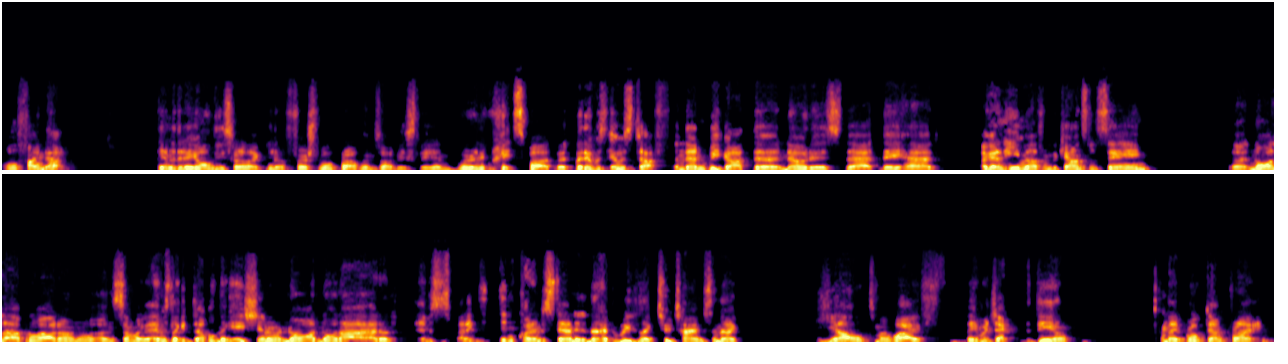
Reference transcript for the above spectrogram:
we'll find out the end of the day, all these are like you know first world problems, obviously, and we're in a great spot. But but it was it was tough. And then we got the notice that they had. I got an email from the counsel saying uh, no la aprobaron or something like that. It was like a double negation or no no nah. I don't. It was, I didn't quite understand it, and I had to read it like two times. And I yelled to my wife. They rejected the deal, and I broke down crying.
